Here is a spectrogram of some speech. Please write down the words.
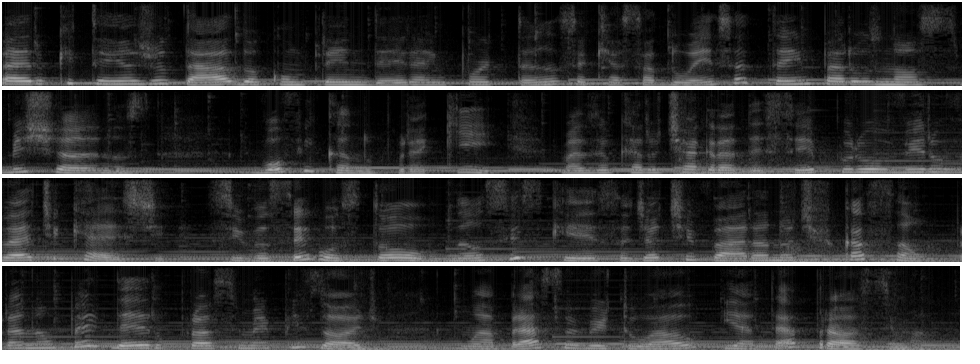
Espero que tenha ajudado a compreender a importância que essa doença tem para os nossos bichanos. Vou ficando por aqui, mas eu quero te agradecer por ouvir o VetCast. Se você gostou, não se esqueça de ativar a notificação para não perder o próximo episódio. Um abraço virtual e até a próxima!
